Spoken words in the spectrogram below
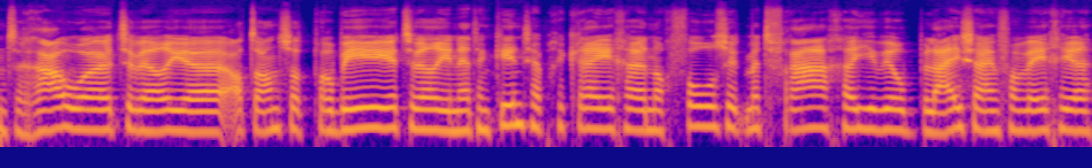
het rouwen, terwijl je, althans dat probeer je, terwijl je net een kind hebt gekregen, nog vol zit met vragen. Je wil blij zijn vanwege je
